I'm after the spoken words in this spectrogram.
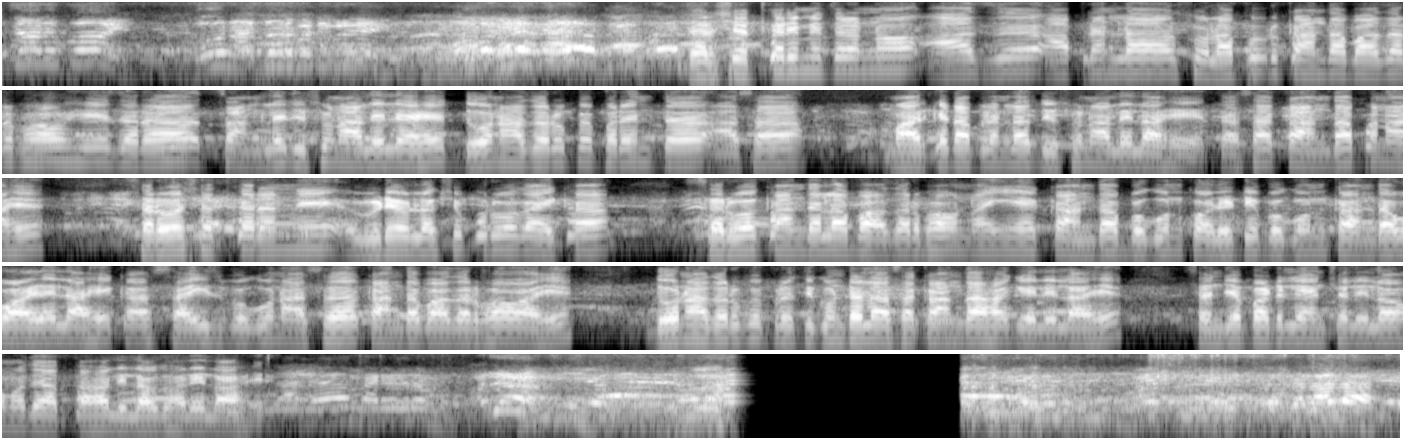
तर शेतकरी मित्रांनो आज आपल्याला सोलापूर कांदा बाजार भाव हे जरा चांगले दिसून आलेले आहेत दोन हजार रुपयेपर्यंत असा मार्केट आपल्याला दिसून आलेला आहे. तसा कांदा पण आहे. सर्व शेतकऱ्यांनी व्हिडिओ लक्षपूर्वक ऐका. सर्व कांद्याला बाजारभाव नाही आहे कांदा बघून क्वालिटी बघून कांदा वाळलेला आहे का साईज बघून असं कांदा बाजारभाव आहे. दोन हजार रुपये प्रति क्विंटल असा कांदा हा गेलेला आहे. संजय पाटील यांच्या लिलावामध्ये आता हा लिलाव झालेला आहे.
